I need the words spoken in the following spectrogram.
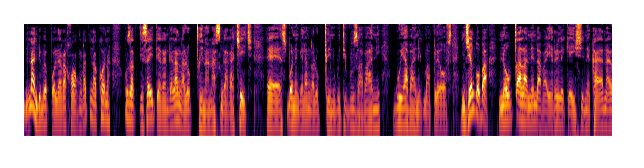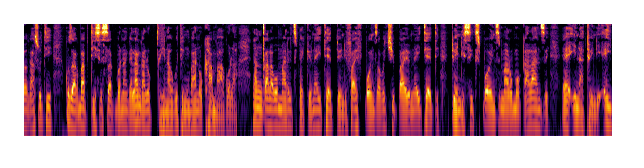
mnandi bebhola ragwako ngathi nakhona kuza kudecide ngelanga lokugcina nasingaka change eh sibone ngelanga lokugcina ukuthi kuzabani kuyabani kuma playoffs njengoba nokucala nendaba ye relegation ekhaya nayo ngasuthi kuza kubabudisi sakubona ngelanga lokugcina ukuthi ngibani okuhambako la. Nangicala bo Maritzburg United 25 points abo Chipa United 26 points Marumo Gallants eh, ina 28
